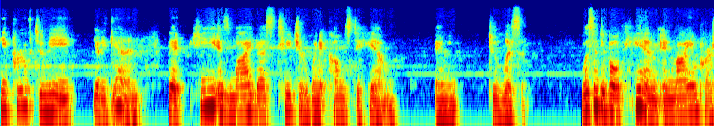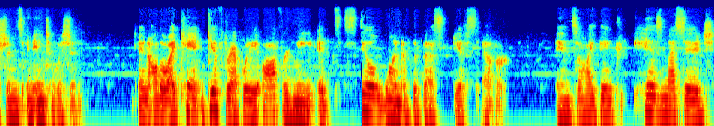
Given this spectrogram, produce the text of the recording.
He proved to me yet again that he is my best teacher when it comes to him and to listen. Listen to both him and my impressions and intuition. And although I can't gift wrap what he offered me, it's still one of the best gifts ever. And so I think his message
